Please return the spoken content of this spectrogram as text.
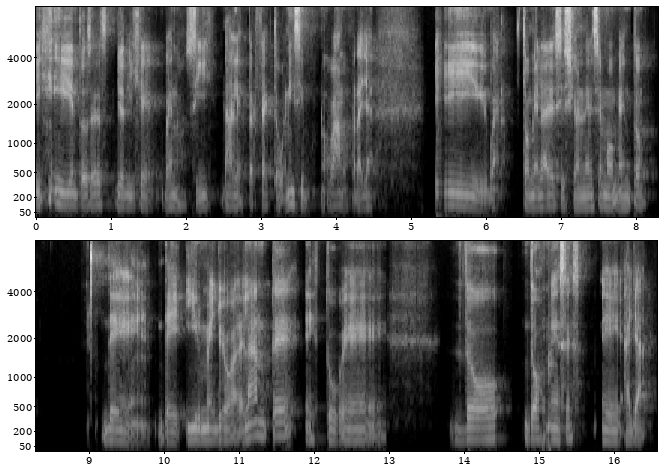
Y, entonces yo dije, bueno, sí, dale, perfecto, buenísimo, nos vamos para allá. Y bueno, tomé la decisión en ese momento de, de irme yo adelante. Estuve dos meses eh, allá,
